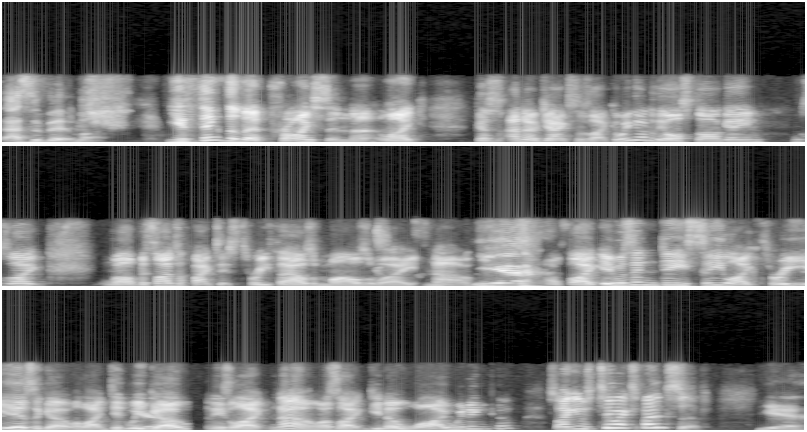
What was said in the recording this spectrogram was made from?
that's a bit much. You think that they're pricing that like because I know Jackson's like, can we go to the All Star game? I was like, well, besides the fact it's 3,000 miles away, no. Yeah. I was like, it was in DC like three years ago. I'm like, did we yeah. go? And he's like, no. I was like, do you know why we didn't go? It's like, it was too expensive. Yeah.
